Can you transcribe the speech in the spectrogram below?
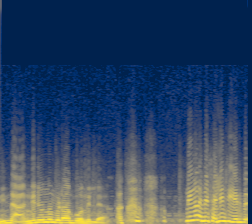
നിന്നെ അങ്ങനെയൊന്നും വിടാൻ പോകുന്നില്ല. നിങ്ങൾ എന്നെ ശല്യം ചെയ്യരുത്.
